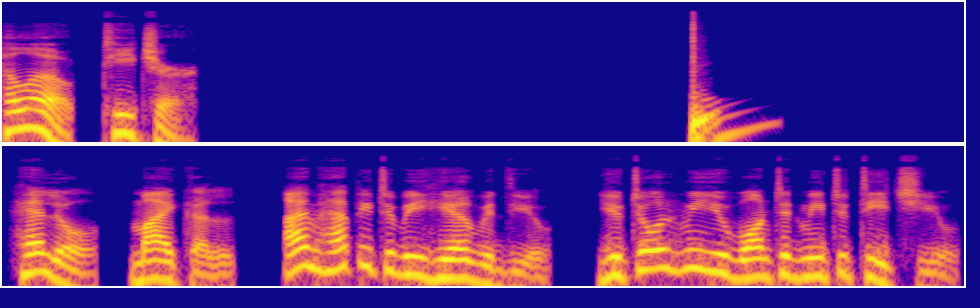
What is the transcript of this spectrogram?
Hello, teacher. Hello, Michael. I'm happy to be here with you. You told me you wanted me to teach you.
